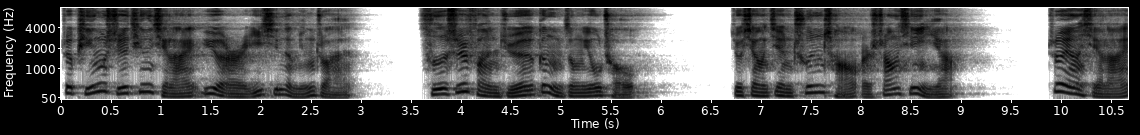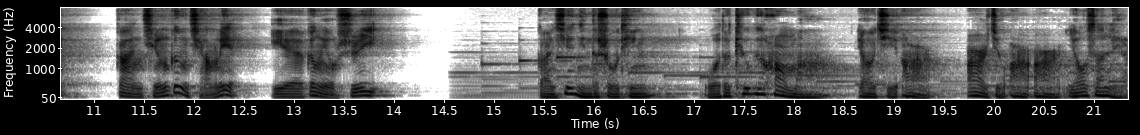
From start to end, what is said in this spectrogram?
这平时听起来悦耳怡心的名转，此时反觉更增忧愁，就像见春潮而伤心一样。这样写来，感情更强烈，也更有诗意。感谢您的收听，我的 QQ 号码幺七二二九二二幺三零，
